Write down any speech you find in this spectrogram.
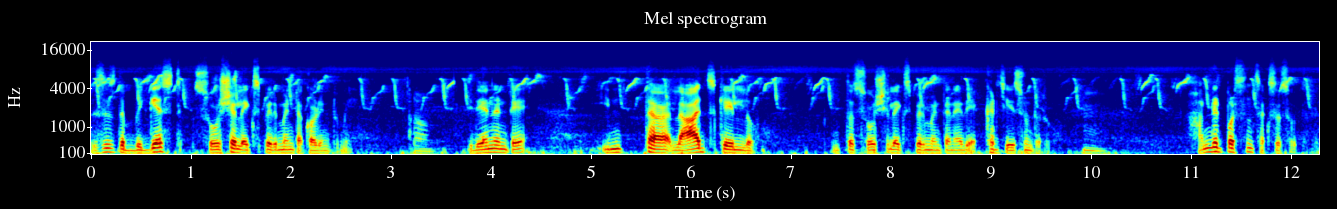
this is the biggest social experiment according to me ఇదేంటంటే ఇంత లార్జ్ స్కేల్లో ఇంత సోషల్ ఎక్స్పెరిమెంట్ అనేది ఎక్కడ చేసి ఉంటారు. హండ్రెడ్ పర్సెంట్ సక్సెస్ అవుతుంది.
